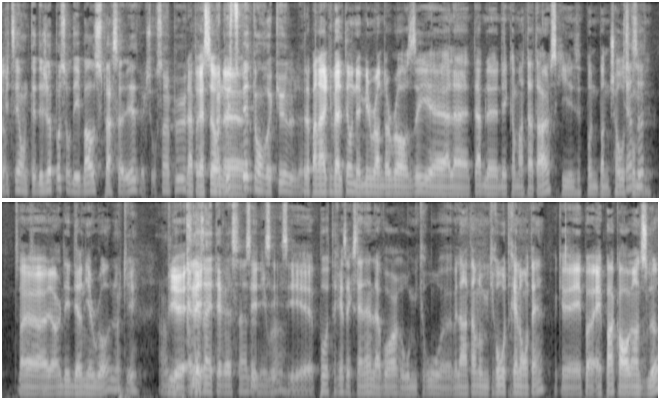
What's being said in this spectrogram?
puis tu sais, on était déjà pas sur des bases super solides. Fait que je trouve ça un peu, puis après ça, un on peu a. stupide qu'on recule. pendant rivalité, on a mis Ronda Rousey euh, à la table des commentateurs, ce qui est pas une bonne chose. Pour-? Ben, euh, un des derniers Raw. là. Ok. Puis, euh, très elle est- intéressant, C'est- euh, pas très excellent de l'avoir au micro, euh, l'entendre au micro très longtemps. Fait que elle n'est pas, elle est pas encore rendue là.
